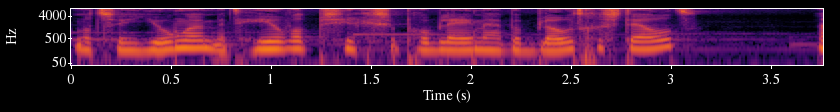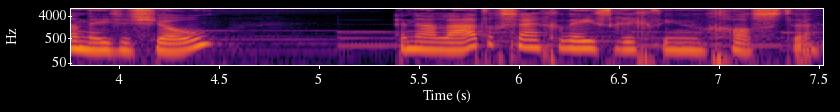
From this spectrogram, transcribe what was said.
Omdat ze jongen met heel wat psychische problemen hebben blootgesteld aan deze show en nalatig zijn geweest richting hun gasten.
